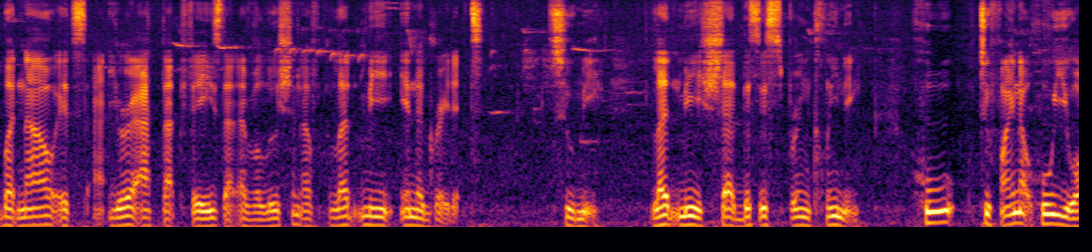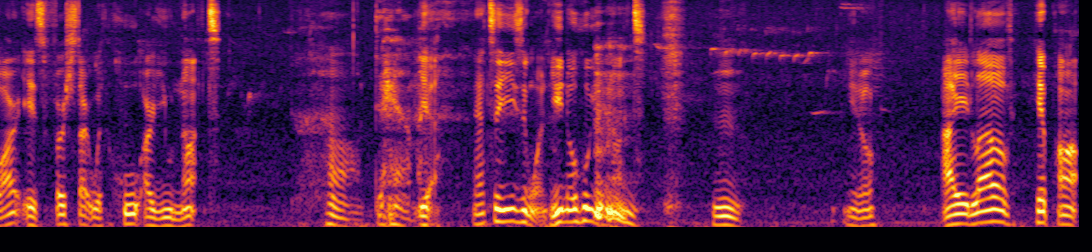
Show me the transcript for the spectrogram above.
but now it's at, you're at that phase that evolution of let me integrate it to me let me shed this is spring cleaning who to find out who you are is first start with who are you not oh, damn. yeah, that's an easy one. You know who you're not. Mm. You know, I love hip hop,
